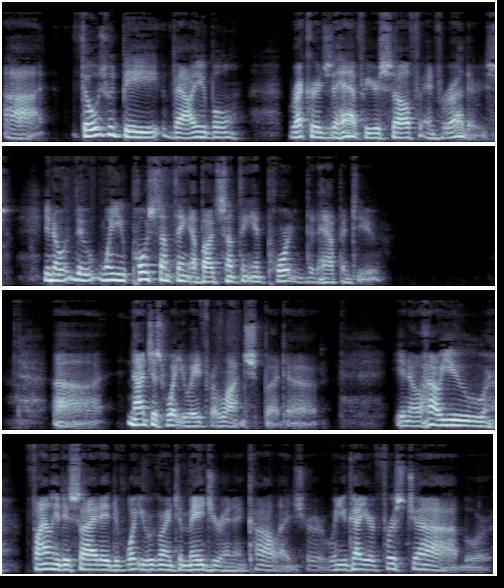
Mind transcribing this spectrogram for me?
uh, those would be valuable records to have for yourself and for others. You know, the, when you post something about something important that happened to you, uh, not just what you ate for lunch, but uh, you know how you finally decided what you were going to major in in college, or when you got your first job, or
